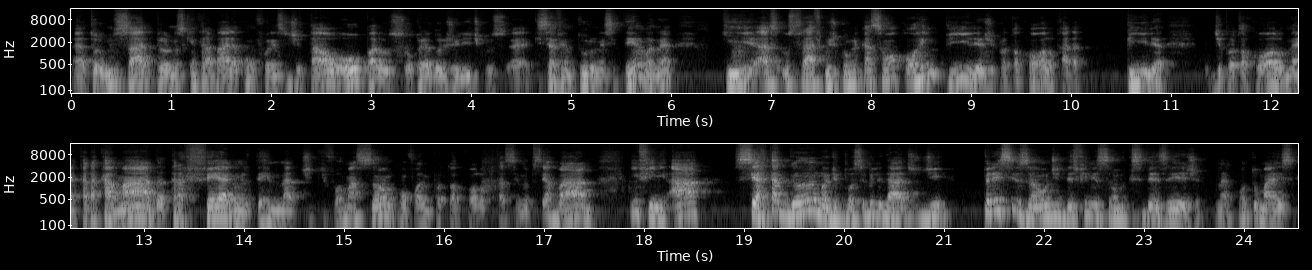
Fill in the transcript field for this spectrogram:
É, todo mundo sabe, pelo menos quem trabalha com forense digital ou para os operadores jurídicos é, que se aventuram nesse tema, né? que as, os tráfegos de comunicação ocorrem em pilhas de protocolo, cada pilha de protocolo, né, cada camada trafega um determinado tipo de informação, conforme o protocolo que está sendo observado. Enfim, há certa gama de possibilidades de precisão de definição do que se deseja. Né? Quanto mais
